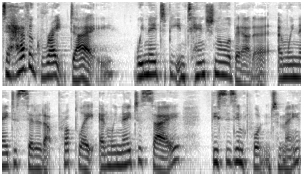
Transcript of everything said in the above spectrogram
To have a great day, we need to be intentional about it and we need to set it up properly. And we need to say, this is important to me.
